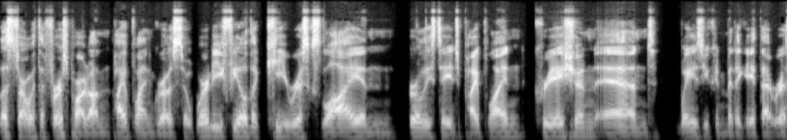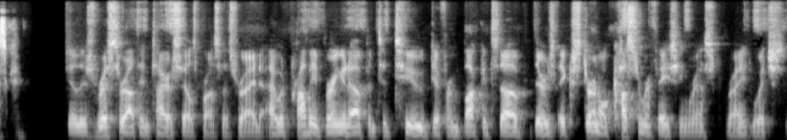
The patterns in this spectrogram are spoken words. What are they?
let's start with the first part on pipeline growth. So, where do you feel the key risks lie in early stage pipeline creation and ways you can mitigate that risk? You know there's risk throughout the entire sales process right? I would probably bring it up into two different buckets of there's external customer facing risk right? Which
